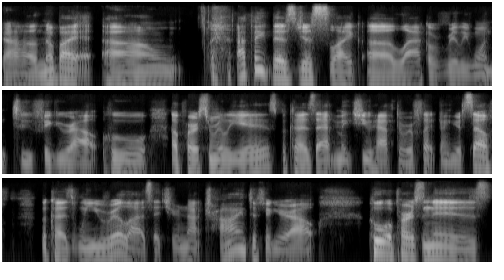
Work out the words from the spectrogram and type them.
Uh, nobody um I think there's just like a lack of really wanting to figure out who a person really is because that makes you have to reflect on yourself. Because when you realize that you're not trying to figure out who a person is,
